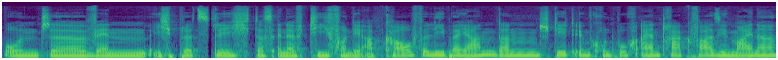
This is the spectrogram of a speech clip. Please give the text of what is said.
Und äh, wenn ich plötzlich das NFT von dir abkaufe, lieber Jan, dann steht im Grundbucheintrag quasi meine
